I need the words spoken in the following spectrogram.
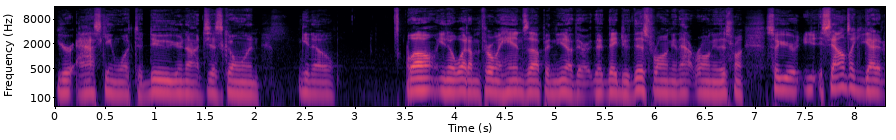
you're asking what to do. You're not just going, you know well, you know what? I'm throwing hands up, and you know they they do this wrong and that wrong and this wrong. So you're. It sounds like you got it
